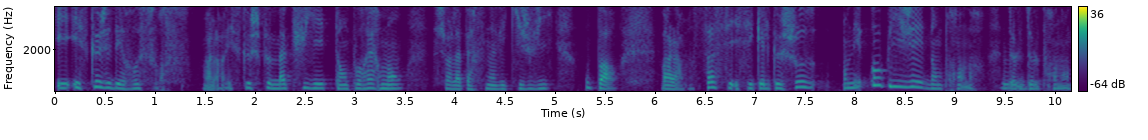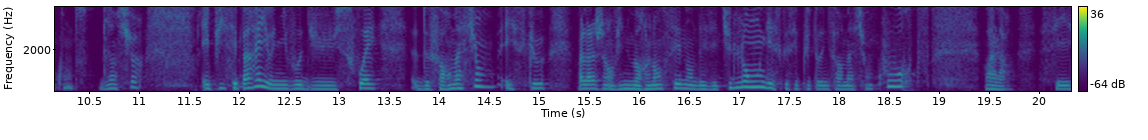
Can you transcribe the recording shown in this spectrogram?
Et est-ce que j'ai des ressources? Voilà, est-ce que je peux m'appuyer temporairement sur la personne avec qui je vis ou pas? Voilà, ça c'est quelque chose on est obligé d'en prendre, mmh. de, le prendre en compte, bien sûr. Et puis c'est pareil au niveau du souhait de formation. Est-ce que voilà, j'ai envie de me relancer dans des études longues? Est-ce que c'est plutôt une formation courte? Voilà, c'est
